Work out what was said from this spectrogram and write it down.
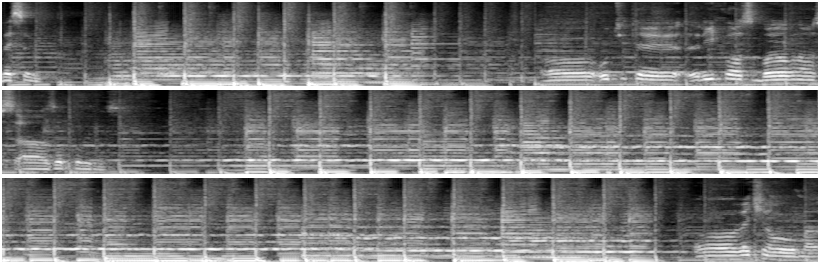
veselý. určite rýchlosť, bojovnosť a zodpovednosť. No, väčšinou ma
